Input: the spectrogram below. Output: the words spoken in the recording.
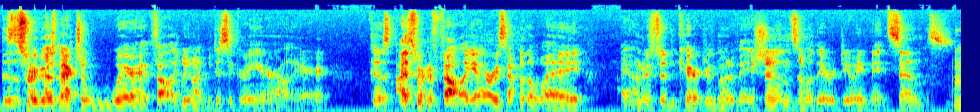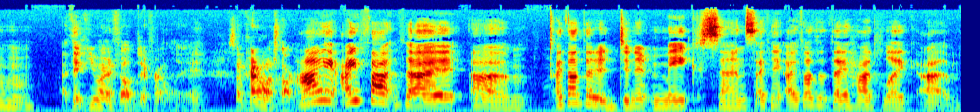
this is sort of goes back to where it felt like we might be disagreeing earlier because i sort of felt like at every step of the way i understood the characters motivations and what they were doing made sense Mm-hmm. i think you might have felt differently so i kind of want to talk about I it I thought that um I thought that it didn't make sense. I think I thought that they had like um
